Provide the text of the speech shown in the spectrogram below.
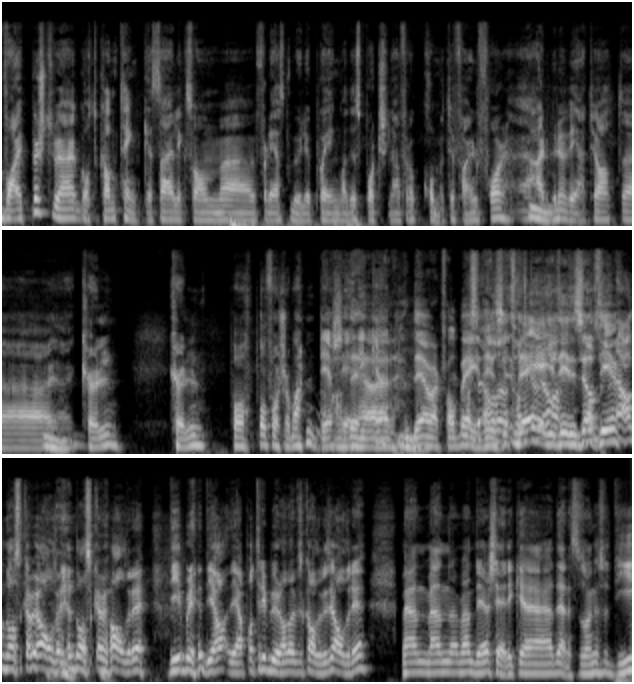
Vipers tror jeg godt kan tenke seg liksom eh, flest mulig poeng av de sportslige for å komme til Final Four. Mm. Elverum vet jo at uh, Køln, Køln på, på forsommeren, det skjer Det ikke. er, det er i hvert fall på eget, Altså, altså, det eget initiativ. Ja, nå skal vi aldri, nå skal vi aldri De, blir, de er på tribunene, vi skal aldri si aldri, men, men, men det skjer ikke denne sesongen. Så de,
